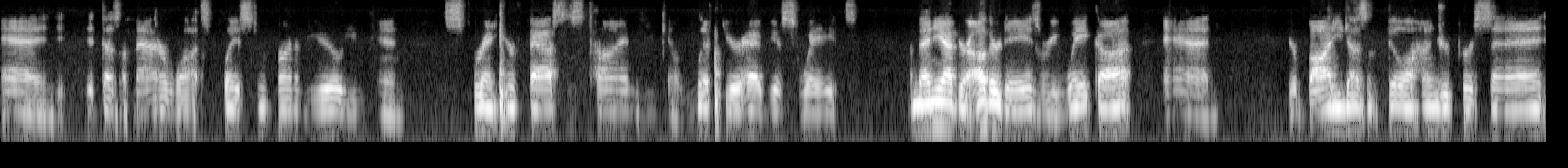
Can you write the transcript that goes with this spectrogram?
and it doesn't matter what's placed in front of you. You can sprint your fastest times, you can lift your heaviest weights and then you have your other days where you wake up and your body doesn't feel 100%.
